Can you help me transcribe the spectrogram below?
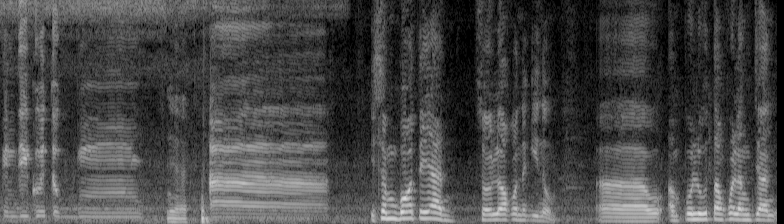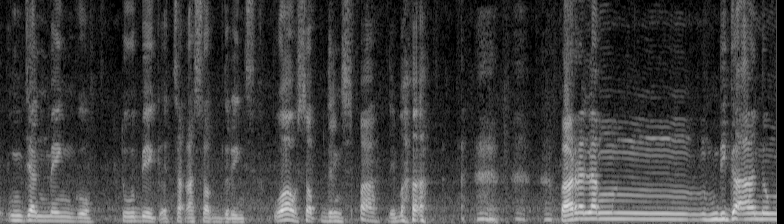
hindi ko ito mm, Yeah. ah Isang bote yan. Solo ako nag-inom. Ah, ang pulutan ko lang dyan, Indian mango, tubig at saka soft drinks. Wow, soft drinks pa, 'di ba? Para lang hindi gaanong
